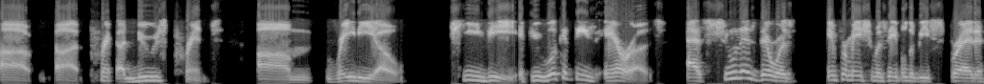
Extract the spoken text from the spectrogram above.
uh, uh, print, newsprint, um, radio, TV. If you look at these eras, as soon as there was information was able to be spread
